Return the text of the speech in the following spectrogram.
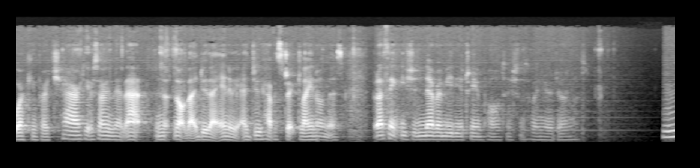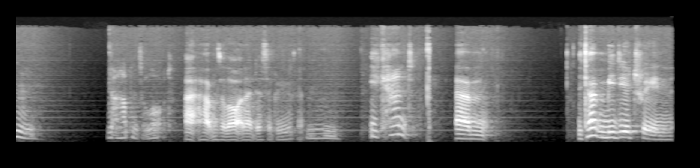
working for a charity or something like that. not that I do that anyway. I do have a strict line on this, but I think you should never media train politicians when you're a journalist. Mm. That happens a lot. That happens a lot, and I disagree with it. Mm. You can't, um, you can't media train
